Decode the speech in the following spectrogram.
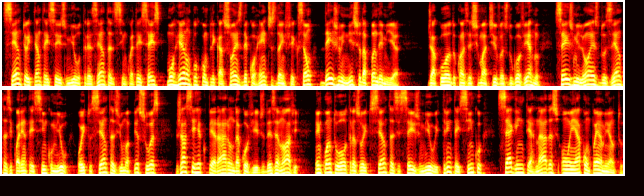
186.356 morreram por complicações decorrentes da infecção desde o início da pandemia. De acordo com as estimativas do governo, 6.245.801 pessoas já se recuperaram da Covid-19, enquanto outras 806.035 seguem internadas ou em acompanhamento.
